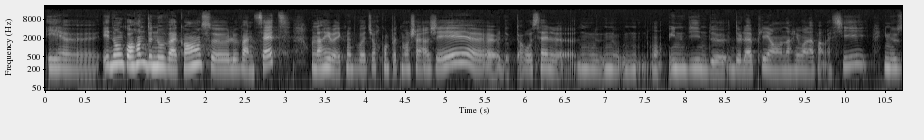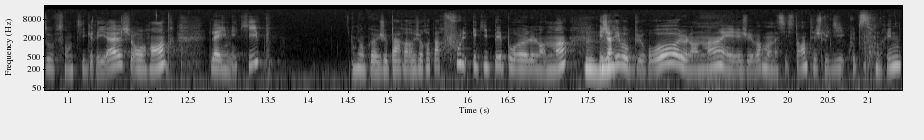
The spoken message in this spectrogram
Et, euh, et donc, on rentre de nos vacances euh, le 27. On arrive avec notre voiture complètement chargée. Euh, le docteur Rossel, nous, nous- on- il nous dit de, de l'appeler en arrivant à la pharmacie. Il nous ouvre son petit grillage. On rentre. Là, il m'équipe. Donc je, pars, je repars full équipée pour le lendemain. Mhm. Et j'arrive au bureau le lendemain et je vais voir mon assistante et je lui dis écoute Sandrine,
